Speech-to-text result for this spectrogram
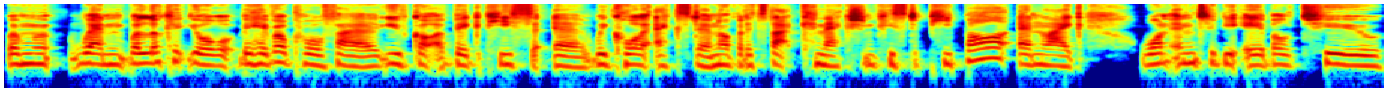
when we, when we look at your behavioral profile, you've got a big piece. Uh, we call it external, but it's that connection piece to people and like wanting to be able to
